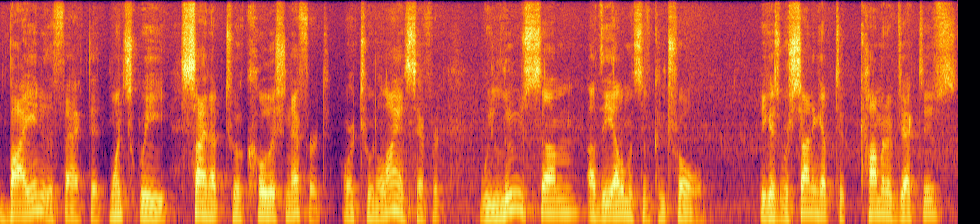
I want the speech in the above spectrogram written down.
buy into the fact that once we sign up to a coalition effort or to an alliance effort, we lose some of the elements of control because we're signing up to common objectives,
